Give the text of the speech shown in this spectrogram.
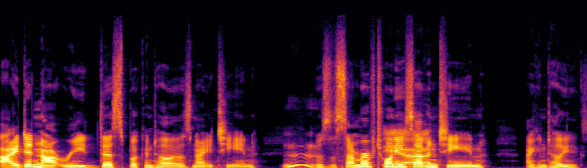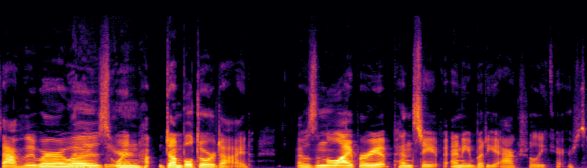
I did not read this book until I was 19. It Mm. was the summer of 2017. I can tell you exactly where I What was when Dumbledore died. I was in the library at Penn State. If anybody actually cares,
